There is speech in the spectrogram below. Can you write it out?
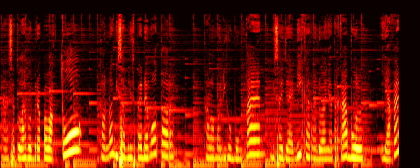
Nah, setelah beberapa waktu, Tono bisa beli sepeda motor kalau mau dihubungkan, bisa jadi karena doanya terkabul, iya kan?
